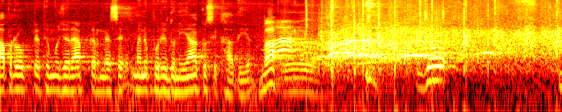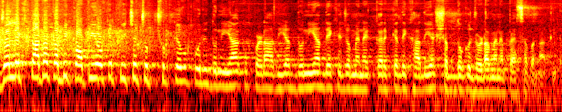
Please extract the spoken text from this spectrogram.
आप रोकते थे मुझे रैप करने से मैंने पूरी दुनिया को सिखा दिया। जो जो लिखता था कभी कॉपियों के पीछे छुप छुप के वो पूरी दुनिया को पढ़ा दिया। दुनिया देखे जो मैंने करके दिखा दिया शब्दों को जोड़ा मैंने पैसा बना दिया.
